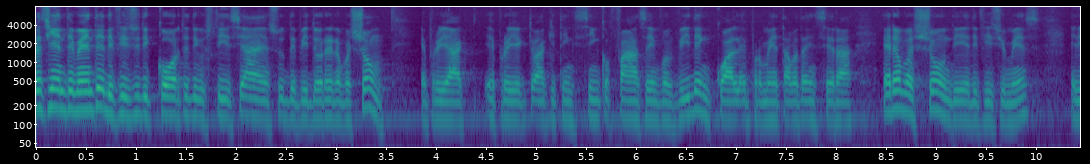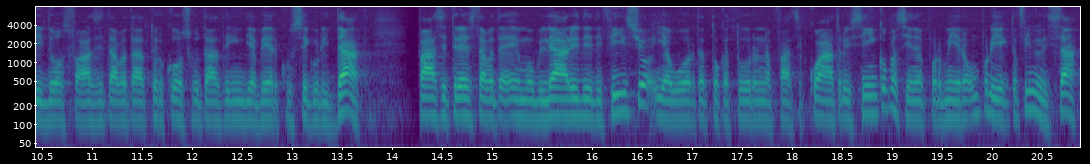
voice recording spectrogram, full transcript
Recentemente, o edifício de Corte de Justiça em sua devida renovação. O projeto, o aqui tem cinco fases envolvidas, em qual é prometido encerrar a renovação do edifício mês. E de duas fases estava a turcoso tem de haver com segurança. Fase 3 estava o imobiliário do edifício e agora toca turno na fase 4 e 5 para por um projeto finalizar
